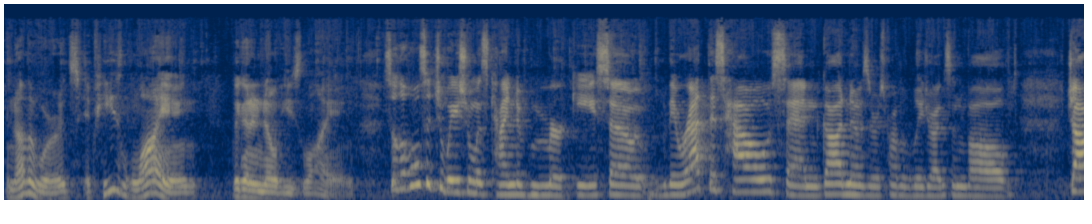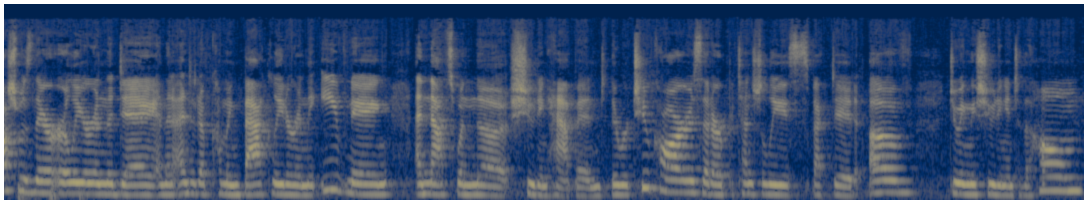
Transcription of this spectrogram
In other words, if he's lying, they're going to know he's lying. So the whole situation was kind of murky. So they were at this house, and God knows there was probably drugs involved. Josh was there earlier in the day and then ended up coming back later in the evening, and that's when the shooting happened. There were two cars that are potentially suspected of doing the shooting into the home.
